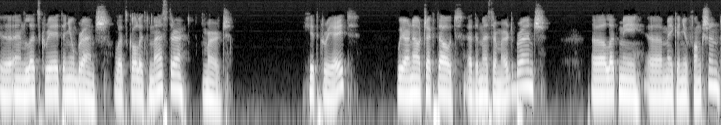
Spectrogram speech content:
uh, and let's create a new branch. Let's call it master merge. Hit create. We are now checked out at the master merge branch. Uh, let me uh, make a new function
